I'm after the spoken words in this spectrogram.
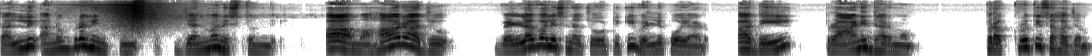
తల్లి అనుగ్రహించి జన్మనిస్తుంది. ఆ మహారాజు వెళ్ళవలసిన చోటికి వెళ్ళిపోయాడు. అది ప్రాణిధర్మం ప్రకృతి సహజం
